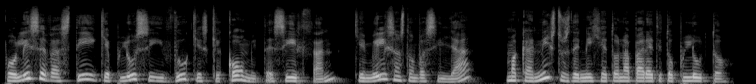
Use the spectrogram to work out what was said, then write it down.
Πολύ σεβαστοί και πλούσιοι δούκες και κόμιτες ήρθαν και μίλησαν στον βασιλιά, μα κανείς τους δεν είχε τον απαραίτητο πλούτο.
